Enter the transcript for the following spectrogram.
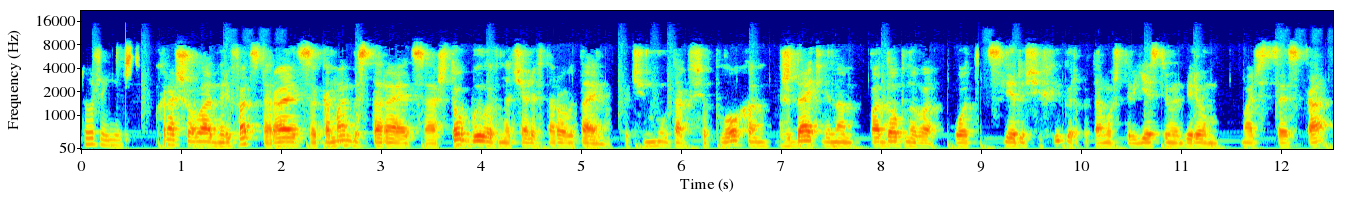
тоже есть. Хорошо, ладно, Рифат старается, команда старается. А что было в начале второго тайма? Почему так все плохо? Ждать ли нам подобного от следующих игр? Потому что если мы берем матч с ЦСКА,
